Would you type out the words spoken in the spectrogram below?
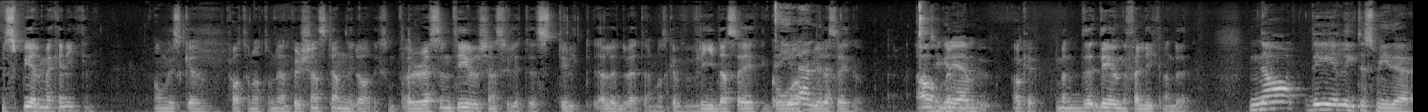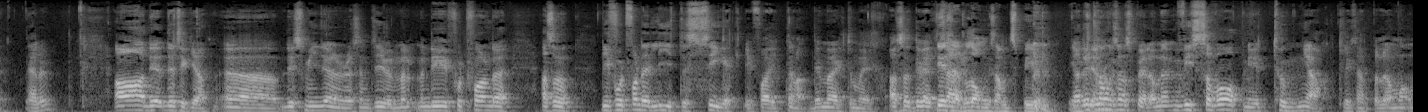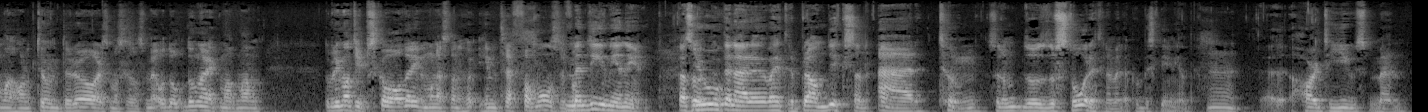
Spelmekaniken. Om vi ska prata något om den. Hur känns den idag liksom? För Resident Evil känns ju lite stylt, eller du vet att man ska vrida sig, gå, vrida sig. Ja, men, det- Okej, men det, det är ungefär liknande. Ja, det är lite smidigare. Eller? Ja, det, det tycker jag. Eh, det är smidigare än Resident Evil, men, men det är fortfarande... Alltså, det är fortfarande lite segt i fighterna. Det märkte man ju. Alltså, du vet, Det är så här- ett långsamt spel. Ja, det är ett långsamt spel. Men vissa vapen är ju tunga, till exempel. Om man, om man har något tungt rör som man ska slåss med. Och då, då märker man att man... Då blir man typ skadad innan man nästan hinner träffa monstret. Men det är ju meningen. Alltså, Jo. den här, vad heter det, brandyxan är tung. Så de, då, då står det till och med där på beskrivningen. Mm. Eh, hard to use, men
